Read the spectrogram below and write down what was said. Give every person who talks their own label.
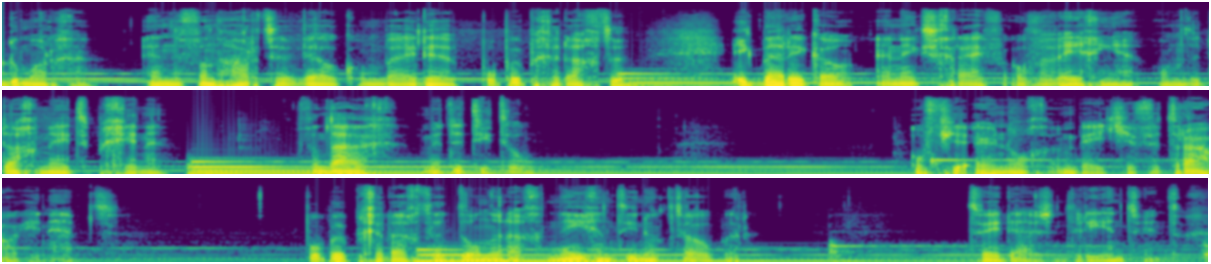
Speaker 1: Goedemorgen en van harte welkom bij de Pop-up Gedachten. Ik ben Rico en ik schrijf overwegingen om de dag mee te beginnen. Vandaag met de titel: Of je er nog een beetje vertrouwen in hebt. Pop-up Gedachten donderdag 19 oktober 2023.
